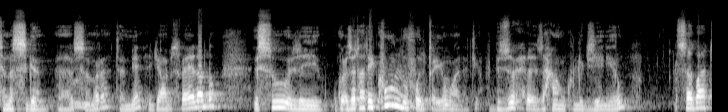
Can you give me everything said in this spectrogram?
ተመስገን ሰመረ ተሜ ሕጂ ኣብ እስራኤል ኣሎ እሱ እዚ ጉዕዞታተይ ኩሉ ፈልጦ እዩ ማለት እዩ ብዙሕ ዝሓንኩሉ ግዜ ነይሩ ሰባት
